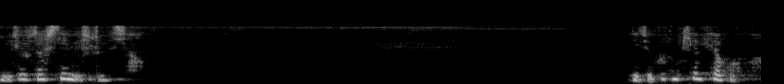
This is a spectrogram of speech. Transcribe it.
你就算心里是这么想，你就不能骗骗我吗？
